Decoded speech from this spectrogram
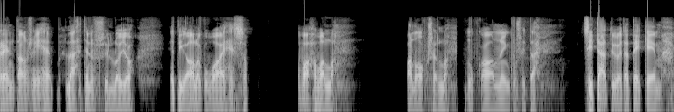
Renta on siihen lähtenyt silloin jo heti alkuvaiheessa vahvalla panoksella mukaan niin kuin sitä, sitä työtä tekemään.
